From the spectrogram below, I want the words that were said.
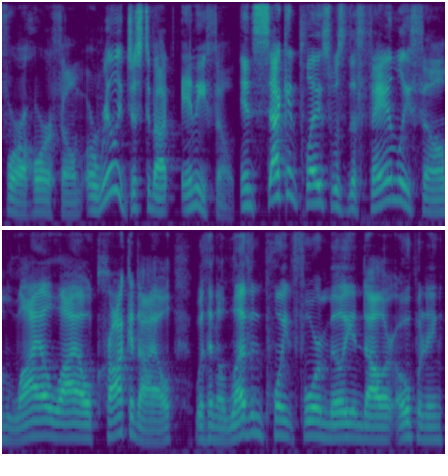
for a horror film, or really just about any film. In second place was the family film Lyle Lyle Crocodile with an $11.4 million opening.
